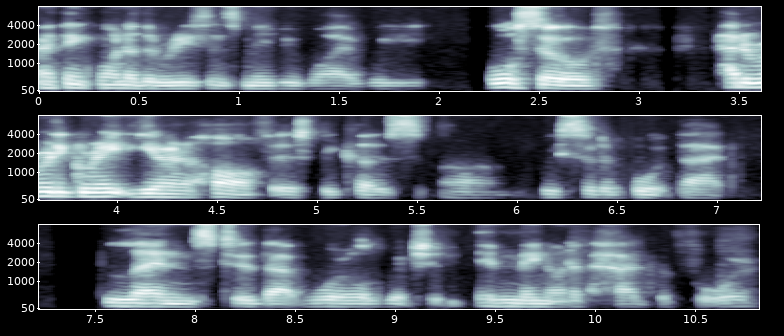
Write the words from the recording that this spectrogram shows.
I think one of the reasons maybe why we also have had a really great year and a half is because um, we sort of brought that lens to that world, which it, it may not have had before.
